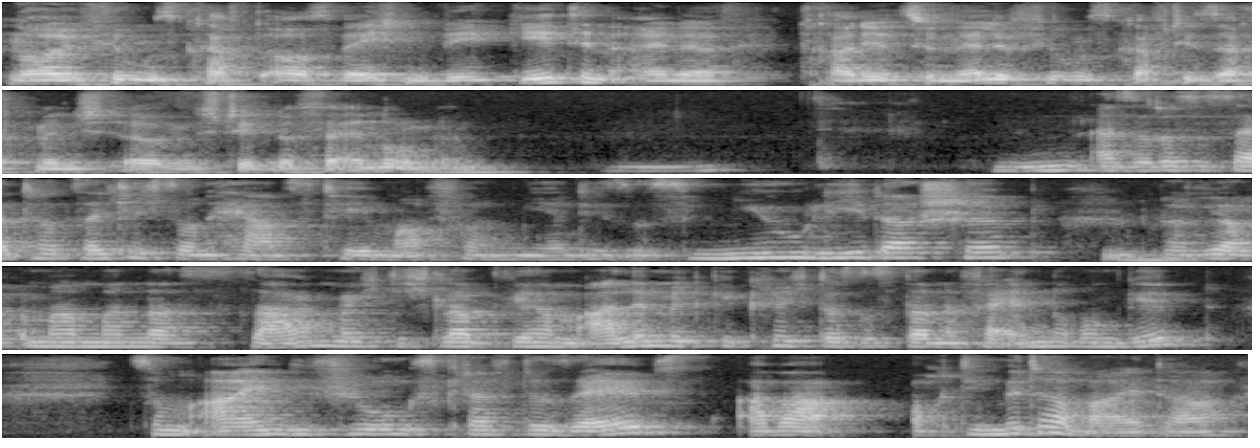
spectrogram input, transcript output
neue Führungskraft aus? Welchen Weg geht denn eine traditionelle Führungskraft, die sagt, Mensch, ähm, es steht eine Veränderung an? Mhm. Also das ist ja tatsächlich so ein Herzthema von mir, dieses New Leadership mhm. oder wie auch immer man das sagen möchte. Ich glaube, wir haben alle mitgekriegt, dass es da eine Veränderung gibt. Zum einen die Führungskräfte selbst, aber auch die Mitarbeiter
